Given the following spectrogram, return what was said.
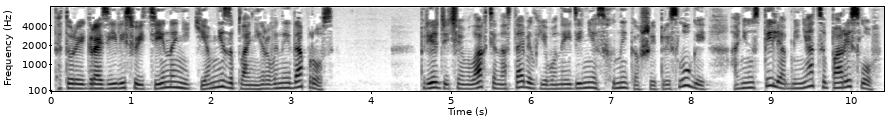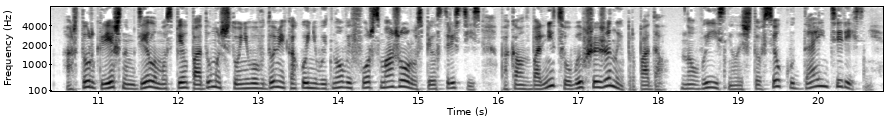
которые грозились уйти на никем не запланированный допрос. Прежде чем Лахтин оставил его наедине с хныкавшей прислугой, они успели обменяться парой слов — Артур грешным делом успел подумать, что у него в доме какой-нибудь новый форс-мажор успел стрястись, пока он в больнице у бывшей жены пропадал. Но выяснилось, что все куда интереснее.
